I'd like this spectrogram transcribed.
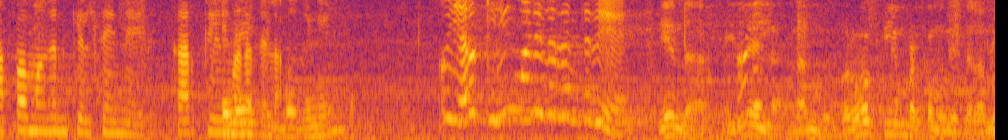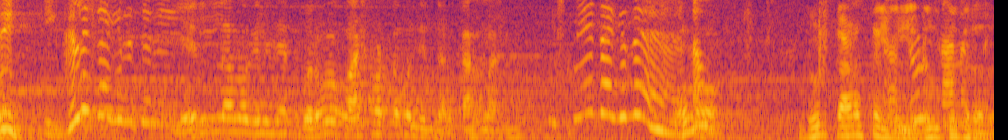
ಅಪ್ಪ ಮಗನ ಕೆಲಸ ಏನೇ ಇದೆ. ಕಾರ್ ಕ್ಲೀನ್ ಮಾಡೋದೆಲ್ಲ. ಯಾರು ಕ್ಲೀನ್ ಮಾಡಿದಾರೆ ಅಂತೀರಿ ಏನ ಇಲ್ಲ ಇಲ್ಲ. ನಾನು ಬರುವಾಗ ಕ್ಲೀನ್ ಮಾಡ್ಕೊಂಡ್ ಬಂದಿದ್ದಲ್ಲ ರೀ ಈಗ ಗಲೀಜಾಗಿರುತ್ತೆ ರೀ. ಎಲ್ಲ ಗಲೀಜ್ ಆಯ್ತು. ಬರುವಾಗ ವಾಶ್ ಮಾಡ್ಕೊಂಡ್ ಬಂದಿದ್ದ ನಾನು ಕಾರ್ನ ಇಷ್ಟು ನೀಟಾಗಿದೆ ದುಡ್ಡು ಕಾಣಿಸ್ತಿಲ್ಲ ಇಲ್ಲಿ ದುಡ್ಡು ಕೂತಿರೋದು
